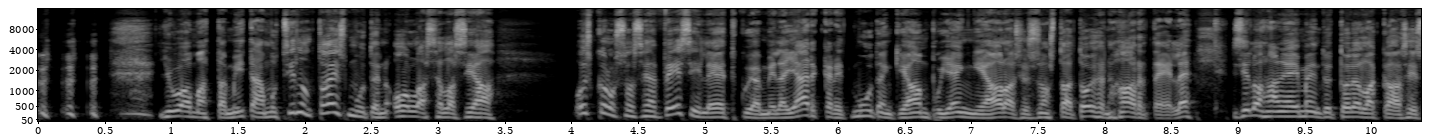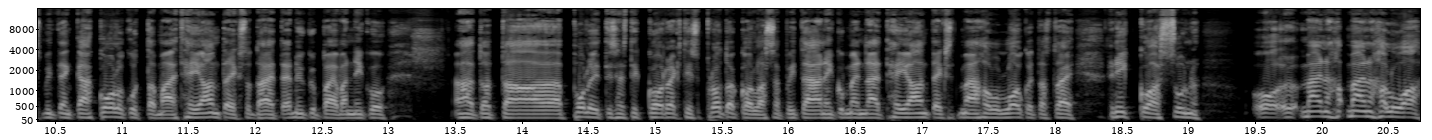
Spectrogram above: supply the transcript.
juomatta mitään, mutta silloin taisi muuten olla sellaisia olisiko ollut sellaisia vesiletkuja, millä järkkärit muutenkin ampu jengiä alas, jos nostaa toisen harteille, niin silloinhan ei menty todellakaan siis mitenkään kolkuttamaan, että hei anteeksi, tota, että nykypäivän niin kuin, äh, tota, poliittisesti korrektissa protokollassa pitää niin kuin mennä, että hei anteeksi, että mä en halua loukata tai rikkoa sun mä en, mä en halua,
